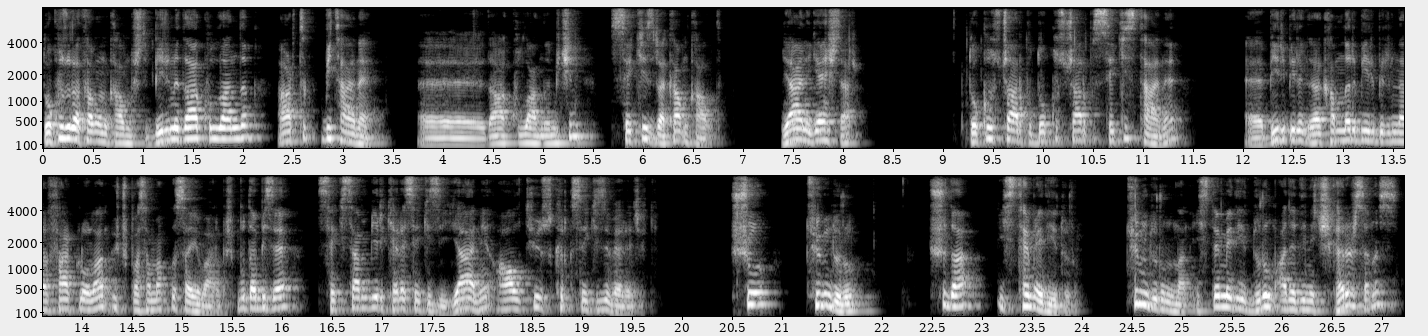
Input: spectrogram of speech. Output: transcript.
9 rakamım kalmıştı. Birini daha kullandım. Artık bir tane e, daha kullandığım için 8 rakam kaldı. Yani gençler 9 çarpı 9 çarpı 8 tane e, birbiri, rakamları birbirinden farklı olan 3 basamaklı sayı varmış. Bu da bize 81 kere 8'i yani 648'i verecek. Şu tüm durum şu da istemediği durum. Tüm durumdan istemediği durum adedini çıkarırsanız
